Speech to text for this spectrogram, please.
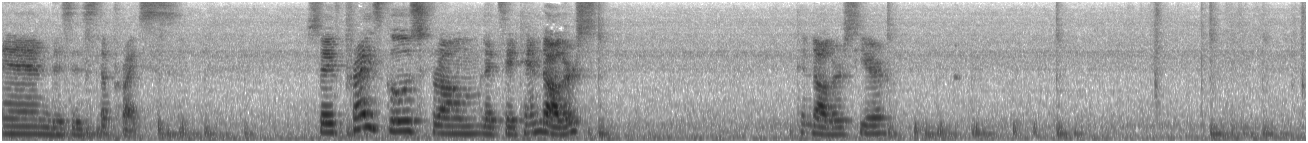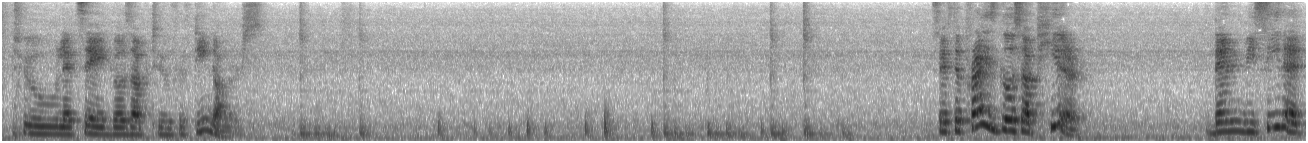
and this is the price. So if price goes from let's say $10, $10 here to let's say it goes up to $15. If the price goes up here, then we see that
